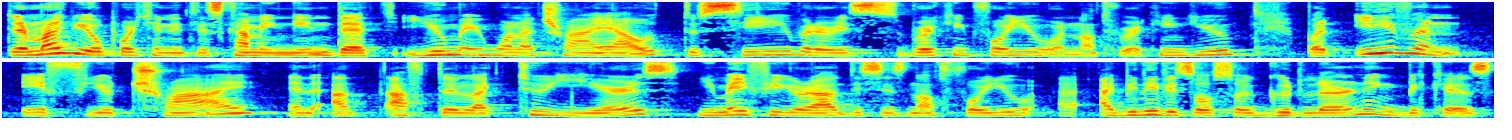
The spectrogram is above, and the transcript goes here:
there might be opportunities coming in that you may want to try out to see whether it's working for you or not working you. But even if you try and after like two years you may figure out this is not for you. I believe it's also a good learning because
